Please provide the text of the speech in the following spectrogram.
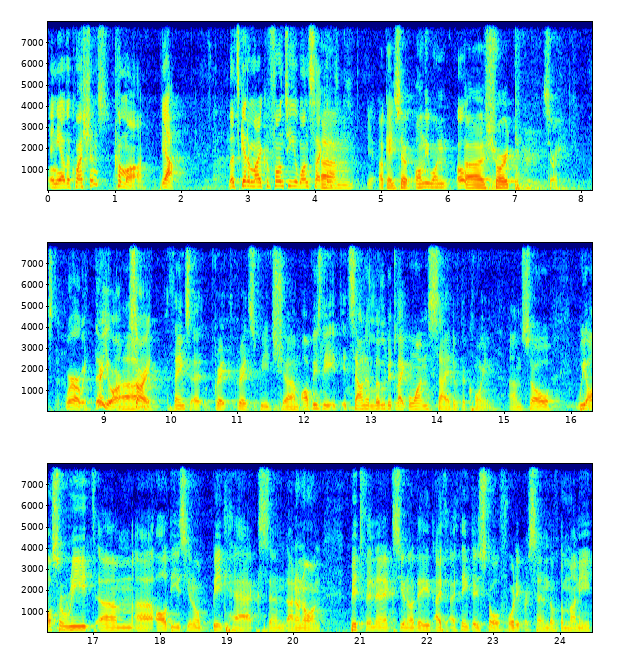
Any other questions? Come on. Yeah. Let's get a microphone to you. One second. Um, yeah, okay, so only one Oh. uh, short. Sorry. Where are we? There you are. Um, Sorry. Thanks. Uh, great, great speech. Um, obviously, it, it sounded a little bit like one side of the coin. Um, so we also read um, uh, all these, you know, big hacks, and I don't know on Bitfinex. You know, they I, I think they stole 40% of the money.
